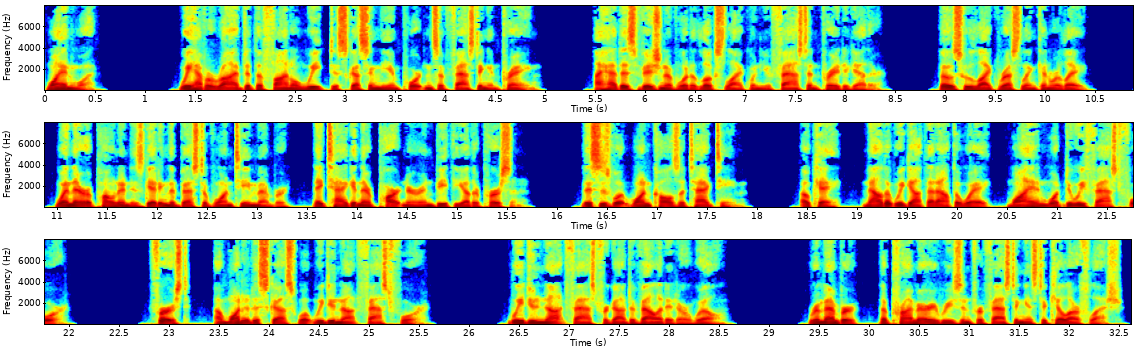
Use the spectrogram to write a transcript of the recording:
Why and what? We have arrived at the final week discussing the importance of fasting and praying. I had this vision of what it looks like when you fast and pray together. Those who like wrestling can relate. When their opponent is getting the best of one team member, they tag in their partner and beat the other person. This is what one calls a tag team. Okay, now that we got that out the way, why and what do we fast for? First, I want to discuss what we do not fast for. We do not fast for God to validate our will. Remember, the primary reason for fasting is to kill our flesh.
